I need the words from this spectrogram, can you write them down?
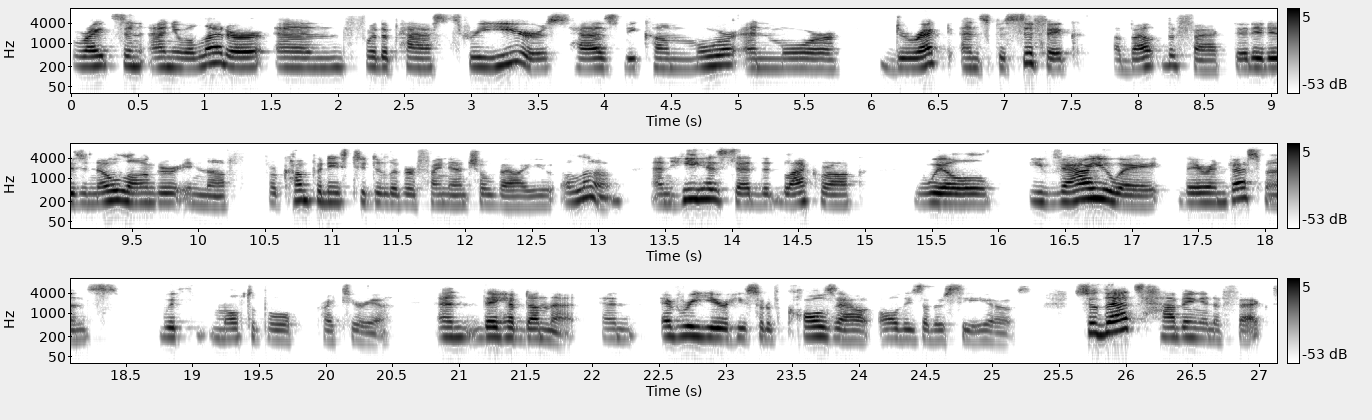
writes an annual letter, and for the past three years has become more and more direct and specific about the fact that it is no longer enough for companies to deliver financial value alone. And he has said that BlackRock will evaluate their investments with multiple criteria. And they have done that. And every year he sort of calls out all these other CEOs. So that's having an effect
